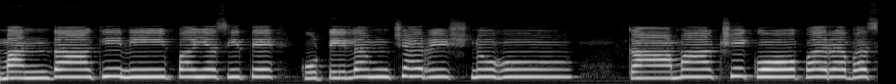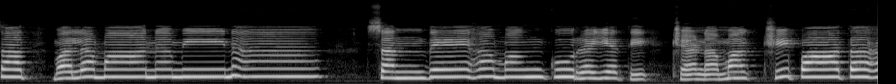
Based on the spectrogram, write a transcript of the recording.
मन्दाकिनीपयसि ते कुटिलं चरिष्णुः। कामाक्षि कोपरभसात् वलमानमीना सन्देहमङ्कुरयति क्षणमक्षिपातः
